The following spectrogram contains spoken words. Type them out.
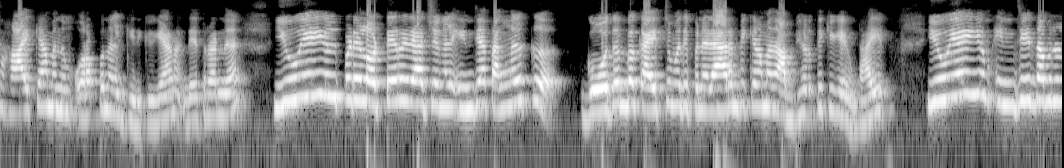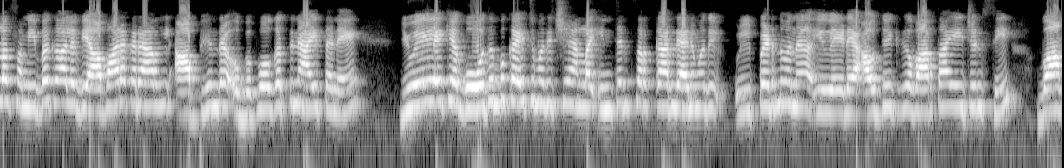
സഹായിക്കാമെന്നും ഉറപ്പു നൽകിയിരിക്കുകയാണ്. ഇതേ തുടർന്ന് യു എ ഉൾപ്പെടെയുള്ള ഒട്ടേറെ രാജ്യങ്ങൾ ഇന്ത്യ തങ്ങൾക്ക് ഗോതമ്പ് കയറ്റുമതി പുനരാരംഭിക്കണമെന്ന് അഭ്യർത്ഥിക്കുകയുണ്ടായി. യു എയും ഇന്ത്യയും തമ്മിലുള്ള സമീപകാല വ്യാപാര കരാറിൽ ആഭ്യന്തര ഉപഭോഗത്തിനായി തന്നെ യു എയിലേക്ക് ഗോതമ്പ് കയറ്റുമതി ചെയ്യാനുള്ള ഇന്ത്യൻ സർക്കാരിന്റെ അനുമതി ഉൾപ്പെടുന്നുവെന്ന് യു എയുടെ ഔദ്യോഗിക വാർത്താ ഏജൻസി വാം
